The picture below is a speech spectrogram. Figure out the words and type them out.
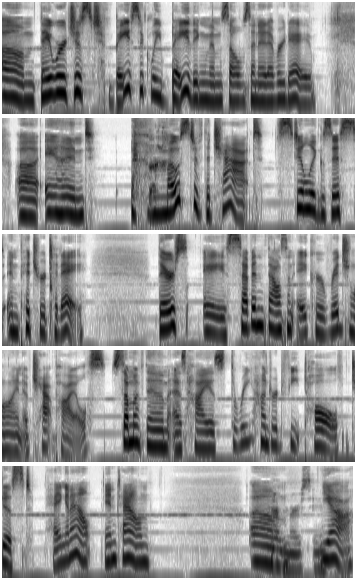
um, they were just basically bathing themselves in it every day. Uh, and most of the chat still exists in Picher today. There's a 7,000 acre ridgeline of chat piles, some of them as high as 300 feet tall, just hanging out in town. Um, mercy. Yeah.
